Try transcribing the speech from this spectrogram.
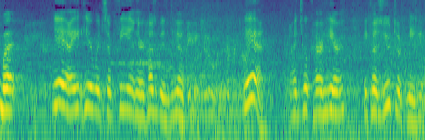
But yeah, I here with Sophia and her husband too. Yeah, I took her here because you took me here.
